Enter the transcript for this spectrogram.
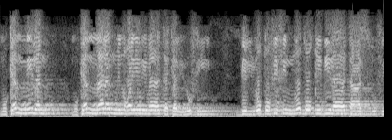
مكملا مكملا من غير ما تكلف باللطف في النطق بلا تعسف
